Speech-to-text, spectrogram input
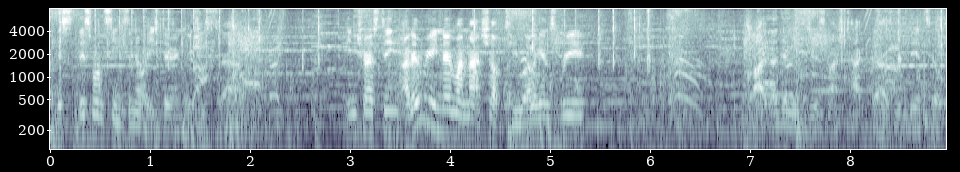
This this one seems to know what he's doing, which is uh, interesting. I don't really know my matchup too well against Ryu. Right, I didn't need to do a smash attack. That was going to be a tilt.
